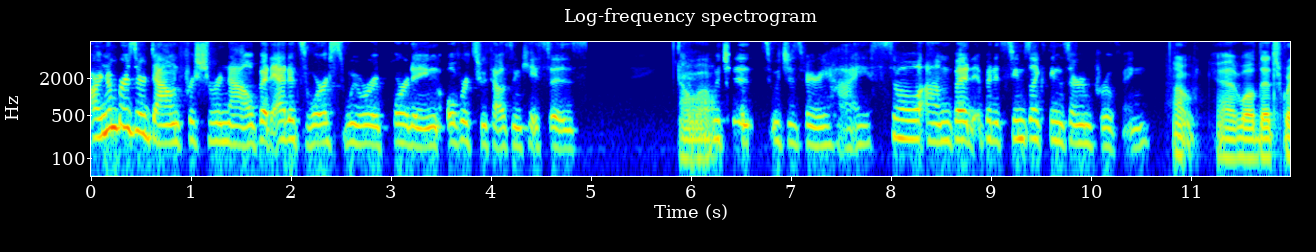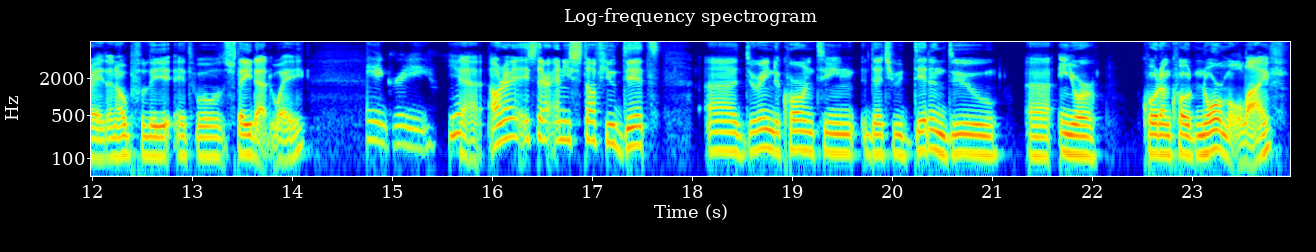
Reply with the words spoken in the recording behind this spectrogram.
our numbers are down for sure now, but at its worst, we were reporting over 2,000 cases Oh wow. which is which is very high. So, um, but but it seems like things are improving. Oh yeah, well that's great, and hopefully it will stay that way. I agree. Yeah. All right. Is there any stuff you did uh, during the quarantine that you didn't do uh, in your quote unquote normal life?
